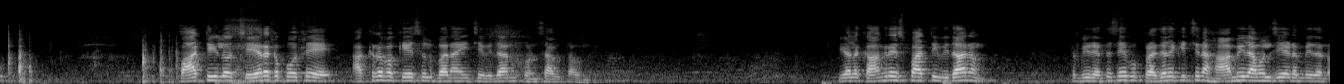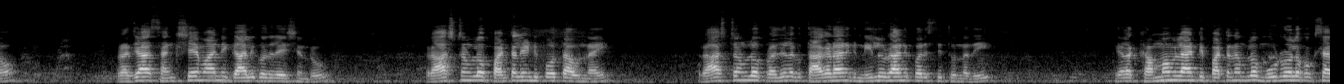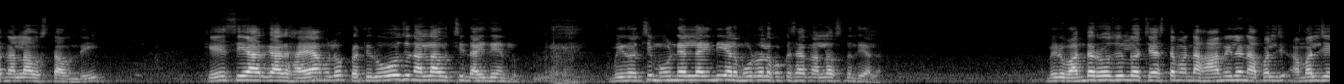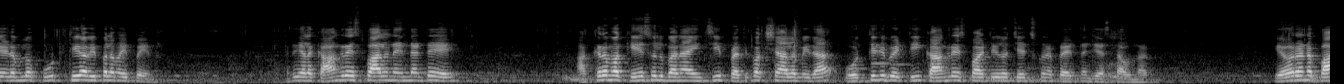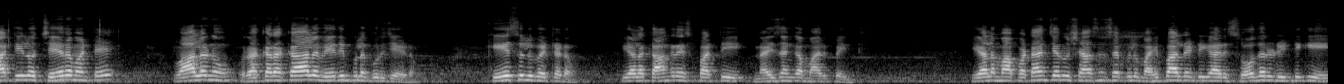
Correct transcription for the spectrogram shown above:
పార్టీలో చేరకపోతే అక్రమ కేసులు బనాయించే విధానం కొనసాగుతూ ఉంది. ఇవాళ కాంగ్రెస్ పార్టీ విధానం మీరు ఎంతసేపు ప్రజలకు ఇచ్చిన హామీలు అమలు చేయడం మీదనో ప్రజా సంక్షేమాన్ని గాలికి రాష్ట్రంలో పంటలు ఎండిపోతూ ఉన్నాయి. రాష్ట్రంలో ప్రజలకు తాగడానికి నీళ్ళు రాని పరిస్థితి ఉన్నది. ఇలా ఖమ్మం లాంటి పట్టణంలో మూడు రోజులకు ఒకసారి నల్లా వస్తూ ఉంది. కేసీఆర్ గారి హయాంలో ప్రతిరోజు నల్లా వచ్చింది ఐదేళ్ళు మీరు వచ్చి మూడు నెలలు అయింది ఇలా మూడు రోజులకు ఒకసారి నల్ల వస్తుంది ఇలా. మీరు వంద రోజుల్లో చేస్తామన్న హామీలను అమలు అమలు చేయడంలో పూర్తిగా విఫలమైపోయింది. అంటే ఇలా కాంగ్రెస్ పాలన ఏంటంటే అక్రమ కేసులు బనాయించి ప్రతిపక్షాల మీద ఒత్తిడి పెట్టి కాంగ్రెస్ పార్టీలో చేర్చుకునే ప్రయత్నం చేస్తూ ఉన్నారు. ఎవరైనా పార్టీలో చేరమంటే వాళ్ళను రకరకాల వేధింపులకు గురి చేయడం కేసులు పెట్టడం ఇవాళ కాంగ్రెస్ పార్టీ నైజంగా మారిపోయింది. ఇవాళ మా పటాన్ చెరువు శాసనసభ్యులు మహిపాల్ రెడ్డి గారి సోదరుడింటికి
